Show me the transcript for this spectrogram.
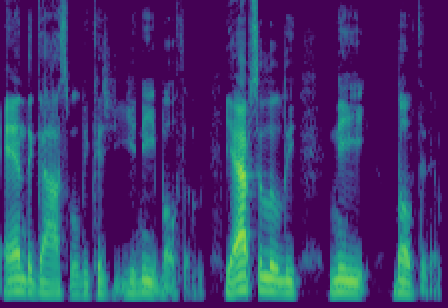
and the gospel because you need both of them. You absolutely need both of them.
